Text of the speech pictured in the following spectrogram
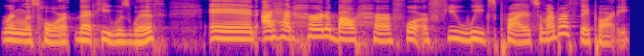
ringless whore that he was with, and I had heard about her for a few weeks prior to my birthday party.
